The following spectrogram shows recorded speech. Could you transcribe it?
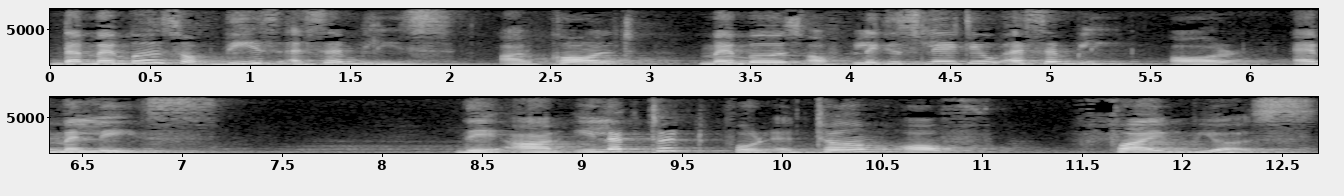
The members of these assemblies are called members of Legislative Assembly or MLAs. They are elected for a term of five years.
